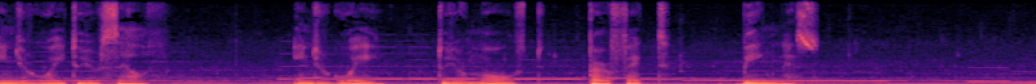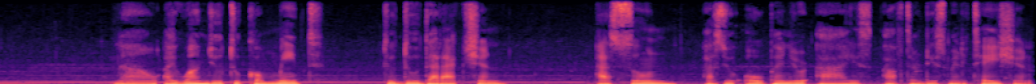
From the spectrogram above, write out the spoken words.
in your way to yourself, in your way to your most perfect beingness. Now, I want you to commit to do that action as soon as you open your eyes after this meditation.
